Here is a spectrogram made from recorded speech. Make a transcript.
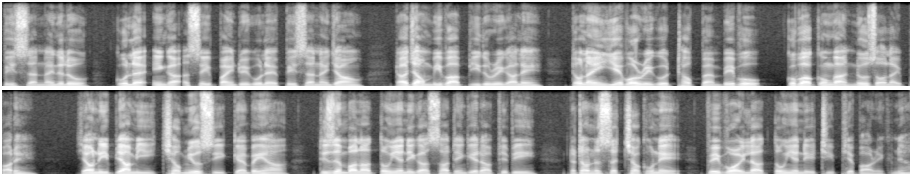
ပေးဆက်နိုင်တယ်လို့ကိုလက်အင်ကအစိပ်ပိုင်းတွေကိုလည်းပေးဆက်နိုင်ကြောင်းဒါကြောင့်မိဘပြည်သူတွေကလည်း တော်လိုင်းရဲဘော်တွေကိုထောက်ပံ့ပေးဖို့ကိုဘကွန်ကနှိုးဆော်လိုက်ပါတယ်။ရောင်နီပြမီ6မြို့စီကမ်ပိန်းဟာဒီဇင်ဘာလ3ရက်နေ့ကစတင်ခဲ့တာဖြစ်ပြီး2026ခုနှစ်ဖေဖော်ဝါရီလ3ရက်နေ့အထိဖြစ်ပါတယ်ခင်ဗျာ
